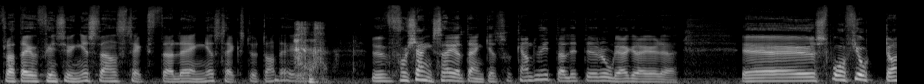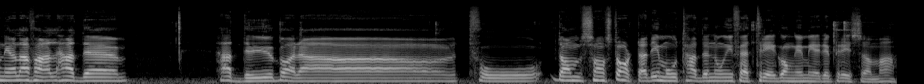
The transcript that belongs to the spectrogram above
För att det finns ju ingen svensk text eller engelsk text. Utan det är, du får chansa helt enkelt så kan du hitta lite roliga grejer där. Eh, spår 14 i alla fall hade, hade ju bara två. De som startade emot hade nog ungefär tre gånger mer i prissumma.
